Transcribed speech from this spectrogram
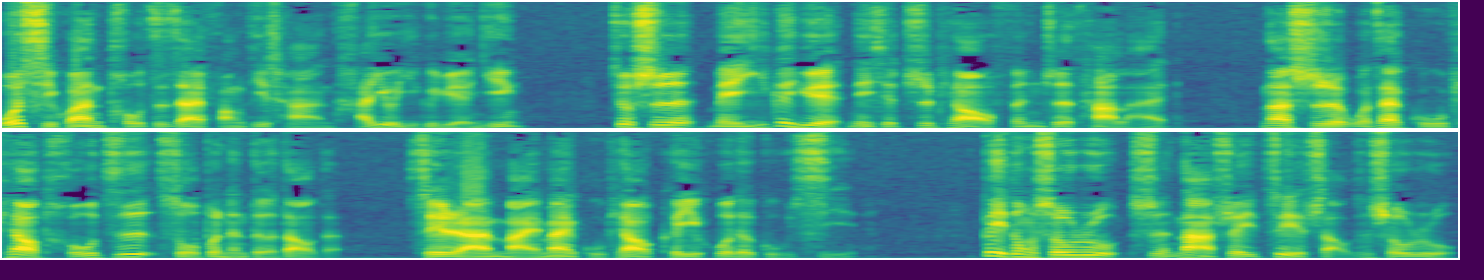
我喜欢投资在房地产，还有一个原因，就是每一个月那些支票纷至沓来，那是我在股票投资所不能得到的。虽然买卖股票可以获得股息，被动收入是纳税最少的收入。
